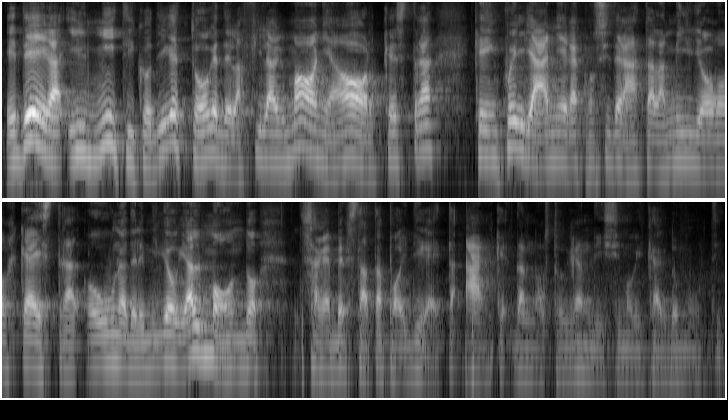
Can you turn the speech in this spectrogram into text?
ed era il mitico direttore della Filarmonia Orchestra che in quegli anni era considerata la migliore orchestra o una delle migliori al mondo sarebbe stata poi diretta anche dal nostro grandissimo Riccardo Muti.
